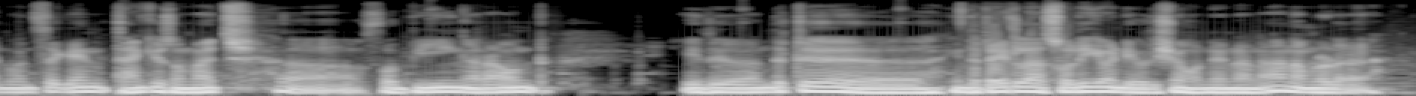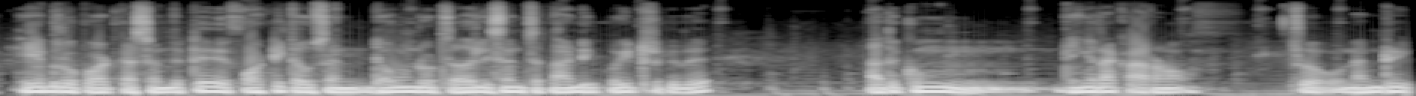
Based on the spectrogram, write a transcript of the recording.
And once again thank you so much for being around இது வந்துட்டு இந்த டைட்டில் சொல்லிக்க வேண்டிய ஒரு விஷயம் ஒன்று என்னென்னா நம்மளோட ஹேப்ரோ பாட்காஸ்ட் வந்துட்டு ஃபார்ட்டி தௌசண்ட் டவுன்லோட்ஸ் அதாவது லிசன்ஸை தாண்டி போயிட்டுருக்குது அதுக்கும் நீங்கள் தான் காரணம். ஸோ நன்றி.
